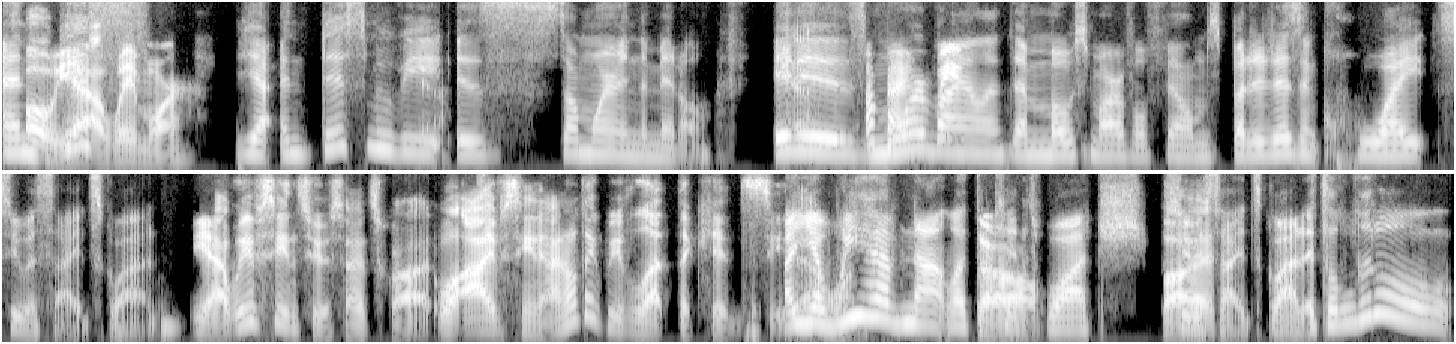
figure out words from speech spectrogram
And Oh yeah, way more. Yeah, and this movie is somewhere in the middle. It Yeah. is Okay, more violent than most Marvel films, but it isn't quite Suicide Squad. Yeah, we've seen Suicide Squad. Well, I've seen it. I don't think we've let the kids see Uh, yeah, that we have not let the kids watch Suicide Squad. It's a little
